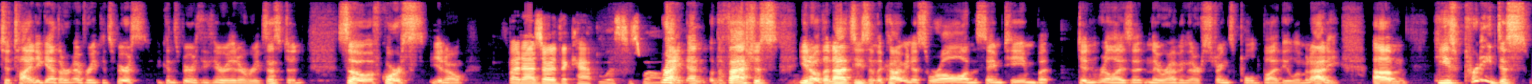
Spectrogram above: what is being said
to tie together every conspiracy conspiracy theory that ever existed. So, of course, you know, But as are the capitalists as well. right, and the fascists, you know, the Nazis and the communists were all on the same team, but didn't realize it, and they were having their strings pulled by the Illuminati. Um, he's pretty dis,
